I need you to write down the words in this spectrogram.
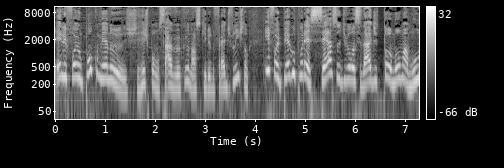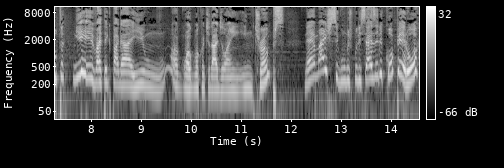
ele foi um pouco menos responsável que o nosso querido Fred Flintstone e foi pego por excesso de velocidade, tomou uma multa e vai ter que pagar aí um, alguma quantidade lá em, em Trumps, né? Mas segundo os policiais ele cooperou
